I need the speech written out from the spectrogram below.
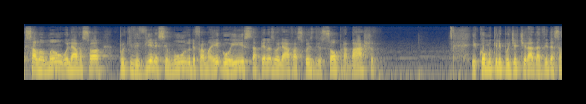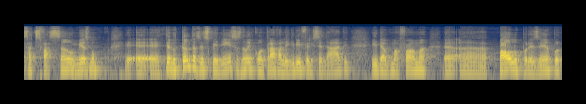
Salomão olhava só porque vivia nesse mundo de forma egoísta, apenas olhava as coisas do sol para baixo, e como que ele podia tirar da vida essa satisfação, mesmo é, é, é, tendo tantas experiências, não encontrava alegria e felicidade, e de alguma forma, é, uh, Paulo, por exemplo,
